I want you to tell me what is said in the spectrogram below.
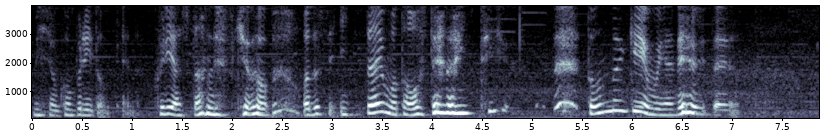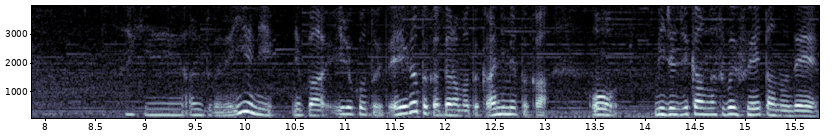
ミッションコンプリートみたいなクリアしたんですけど 私一体も倒してないっていう。どんなゲームやね みたいな。最近あるとかね。家にやっぱいること言うと映画とかドラマとかアニメとかを見る時間がすごい増えたので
